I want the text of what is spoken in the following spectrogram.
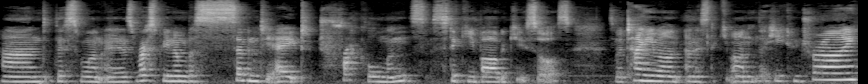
and this one is recipe number 78 Tracklements Sticky Barbecue Sauce. So a tangy one and a sticky one that he can try.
